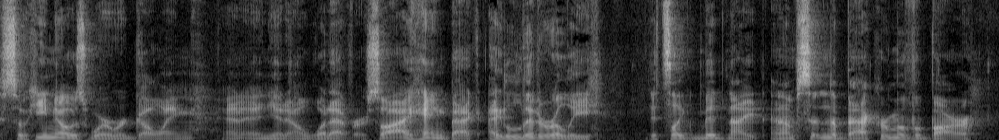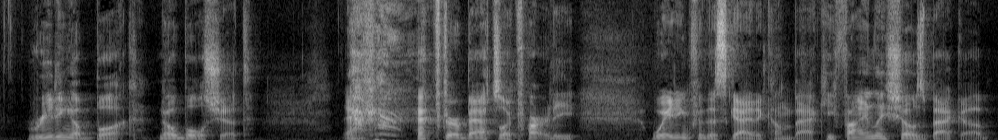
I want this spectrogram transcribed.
so he knows where we're going and, and you know, whatever. So I hang back. I literally, it's like midnight, and I'm sitting in the back room of a bar reading a book, no bullshit, after, after a bachelor party, waiting for this guy to come back. He finally shows back up.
